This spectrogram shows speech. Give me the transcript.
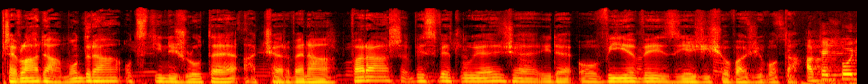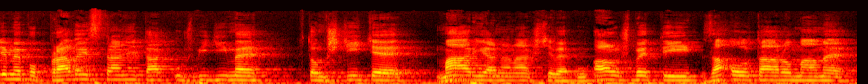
Převládá modrá, odstíny žluté a červená. Farář vysvětluje, že jde o výjevy z Ježíšova života. A teď půjdeme po pravé straně, tak už vidíme v tom štítě Mária na návštěve u Alžbety. Za oltárom máme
